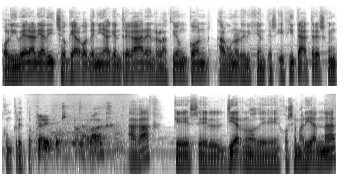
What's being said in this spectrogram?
Olivera le ha dicho que algo tenía que entregar en relación con algunos dirigentes y cita a tres en concreto. Queremos a BAG, A Gag, que es el yerno de José María Aznar,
